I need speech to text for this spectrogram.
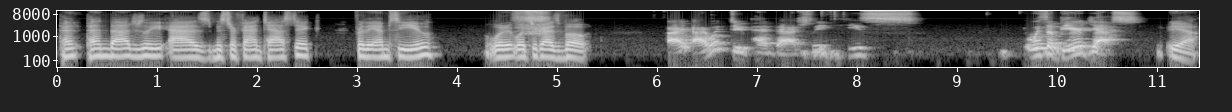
Penn, Penn Badgley as Mr. Fantastic for the MCU? What, what's your guys' vote? I, I would do Penn Badgley. He's with a beard, yes. Yeah.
